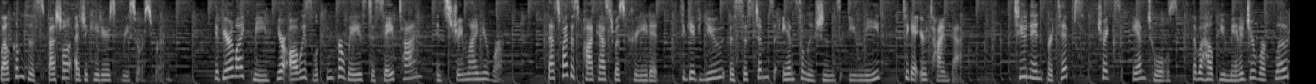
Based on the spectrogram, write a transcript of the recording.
Welcome to the Special Educators Resource Room. If you're like me, you're always looking for ways to save time and streamline your work. That's why this podcast was created to give you the systems and solutions you need to get your time back. Tune in for tips, tricks, and tools that will help you manage your workload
